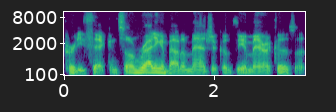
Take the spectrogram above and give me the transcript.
pretty thick. And so I'm writing about a magic of the Americas and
